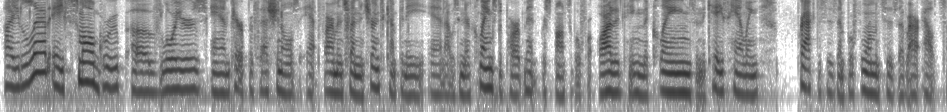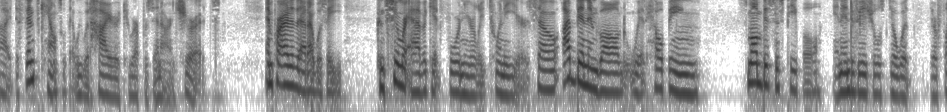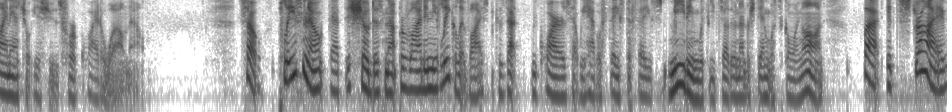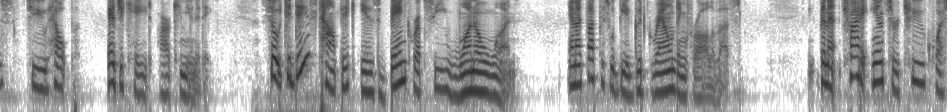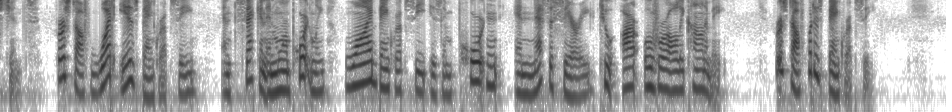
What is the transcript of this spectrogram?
I led a small group of lawyers and paraprofessionals at Fireman's Fund Insurance Company, and I was in their claims department responsible for auditing the claims and the case handling practices and performances of our outside defense counsel that we would hire to represent our insurance. And prior to that, I was a consumer advocate for nearly 20 years. So I've been involved with helping small business people and individuals deal with their financial issues for quite a while now. So, please note that this show does not provide any legal advice because that requires that we have a face to face meeting with each other and understand what's going on. But it strives to help educate our community. So, today's topic is Bankruptcy 101. And I thought this would be a good grounding for all of us. I'm going to try to answer two questions. First off, what is bankruptcy? And second, and more importantly, why bankruptcy is important and necessary to our overall economy. First off, what is bankruptcy?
